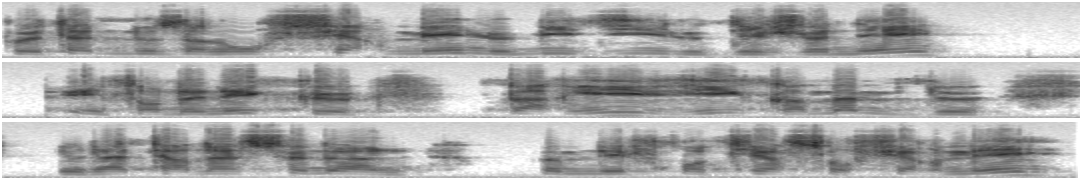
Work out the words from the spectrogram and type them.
peut-être nous allons fermer le midi le déjeuner, étant donné que Paris vit quand même de, de l'international. Comme les frontières sont fermées,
